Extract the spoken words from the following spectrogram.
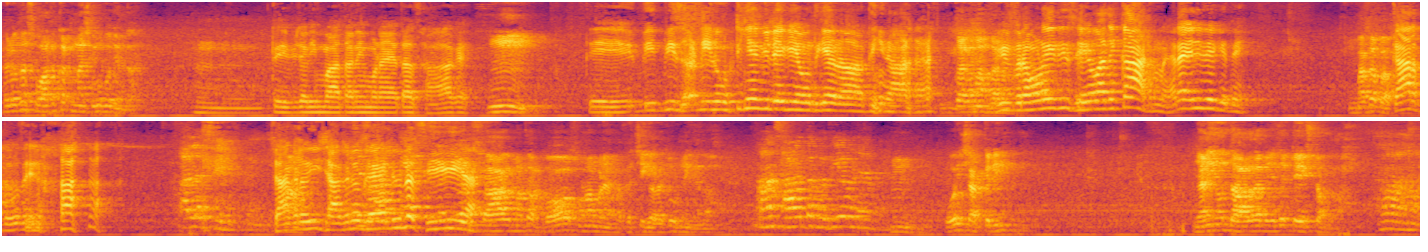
ਫਿਰ ਉਹਦਾ ਸਵਾਦ ਘਟਣਾ ਸ਼ੁਰੂ ਹੋ ਜਾਂਦਾ। ਹੂੰ ਤੇ ਵਿਚਾਰੀ ਮਾਤਾ ਨੇ ਬਣਾਇਆ ਤਾਂ ਸਾਗ ਹੂੰ। ਤੇ ਬੀਬੀ ਸਾਡੀ ਰੋਟੀਆਂ ਵੀ ਲੈ ਕੇ ਆਉਂਦੀਆਂ ਨਾਲ ਦੀ ਨਾਲ। ਵੀ ਪ੍ਰਾਹੁਣੇ ਦੀ ਸੇਵਾ 'ਚ ਘਾਟ ਨਾ ਰਹਿ ਜਵੇ ਕਿਤੇ। ਮੈਂ ਕਿਹਾ ਬਸ। ਕਰ ਦੋ ਸੇਵਾ ਆਲਾ ਸੇਵ ਛਕ ਲਓ ਜੀ ਛਕ ਲਓ ਗੈਲ ਨੂੰ ਲੱਸੀ ਵੀ ਆ। ਸਾਗ ਮਤਲਬ ਬਹੁਤ ਸੋਹਣਾ ਬਣਿਆ ਮੈਂ ਸੱਚੀ ਗੱਲ ਹੈ, ਝੂਠ ਨਹੀਂ ਕਹਿੰਦਾ। ਹਾਂ ਸਾਗ ਤਾਂ ਵਧੀਆ ਬਣਿਆ। ਹੂੰ ਕੋਈ ਸ਼ੱਕ ਨਹੀਂ। ਜਾਨੀ ਉਹ ਦਾਲ ਦਾ ਵਿੱਚ ਤੇ ਟੇਸਟ ਆਉਂਦਾ। ਹਾਂ ਹਾਂ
